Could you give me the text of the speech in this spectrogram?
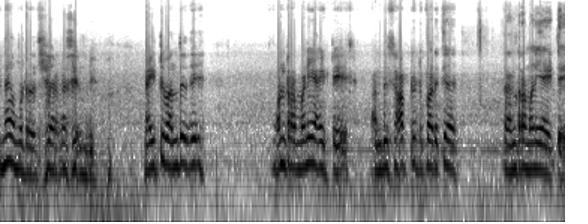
என்ன பண்ணுறது வேறு என்ன செய்ய முடியும்? நைட்டு வந்தது. ஒன்றரை மணி ஆயிட்டு வந்து சாப்பிட்டுட்டு படுக்க ரெண்டரை மணி ஆயிட்டு.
